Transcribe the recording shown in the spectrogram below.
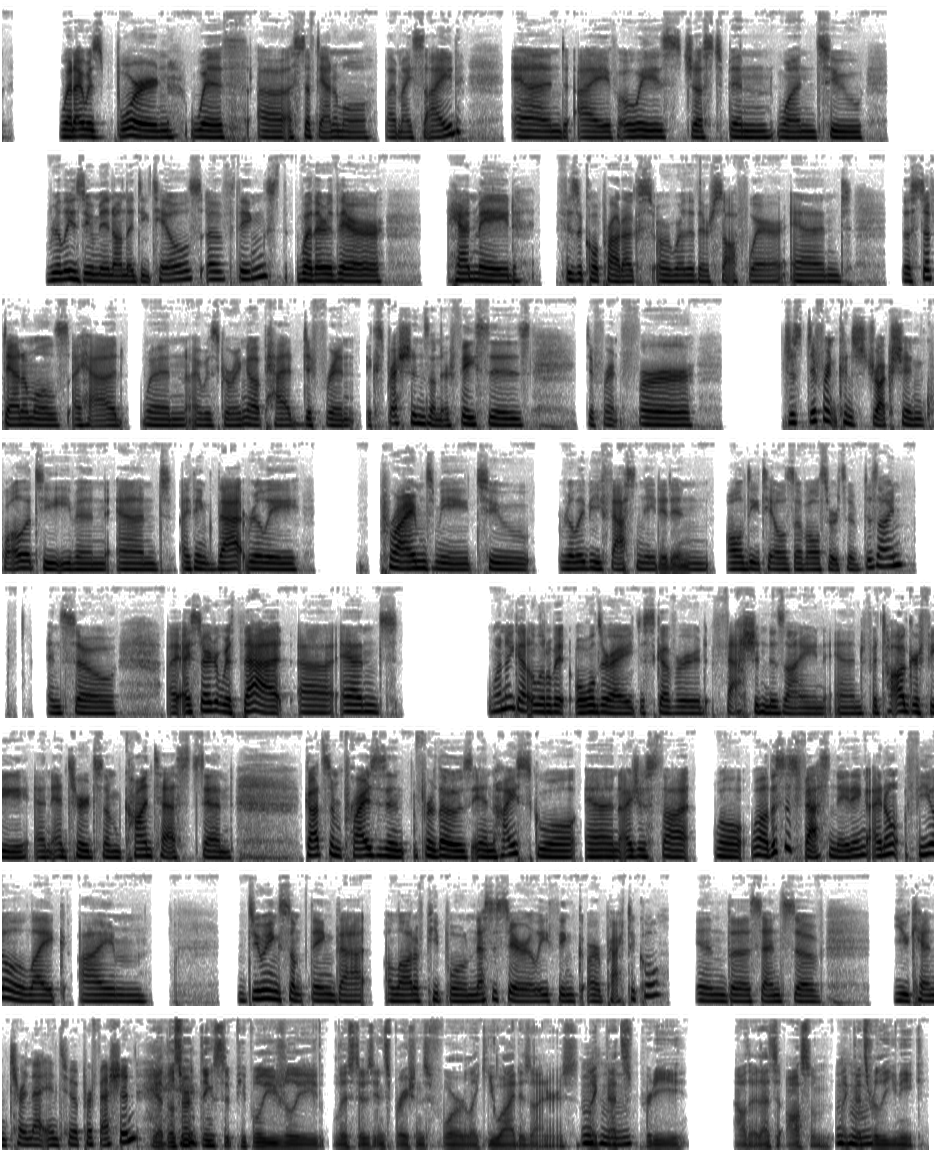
when I was born with uh, a stuffed animal by my side. And I've always just been one to really zoom in on the details of things, whether they're handmade physical products or whether they're software. And the stuffed animals I had when I was growing up had different expressions on their faces, different fur, just different construction quality, even. And I think that really primed me to really be fascinated in all details of all sorts of design. And so I, I started with that. Uh, and when I got a little bit older, I discovered fashion design and photography and entered some contests and got some prizes in, for those in high school. And I just thought, well, well, this is fascinating. I don't feel like I'm doing something that a lot of people necessarily think are practical in the sense of you can turn that into a profession. Yeah, those aren't things that people usually list as inspirations for like UI designers. Like mm-hmm. that's pretty out there. That's awesome. Like mm-hmm. that's really unique.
